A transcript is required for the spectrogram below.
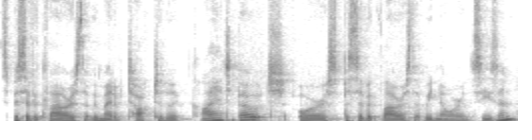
specific flowers that we might have talked to the client about or specific flowers that we know are in season.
